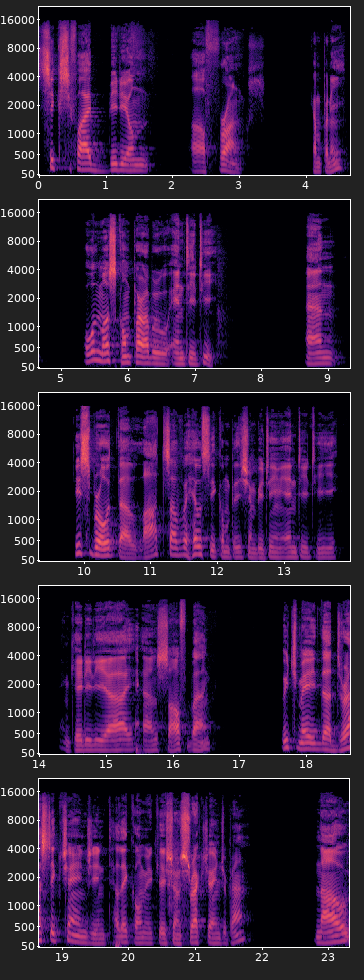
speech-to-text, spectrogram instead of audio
65 billion uh, francs company, almost comparable to NTT. And this brought uh, lots of healthy competition between NTT and KDDI and SoftBank, which made a drastic change in telecommunication structure in Japan. Now,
